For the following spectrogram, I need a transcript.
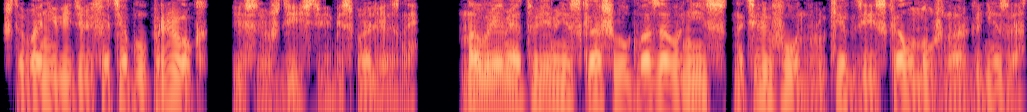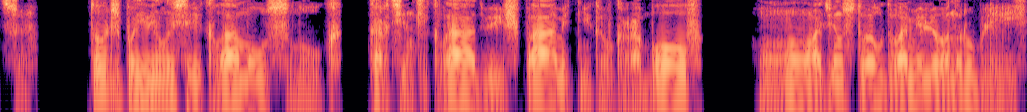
чтобы они видели хотя бы упрек, если уж действия бесполезны но время от времени скашивал глаза вниз на телефон в руке, где искал нужную организацию. Тут же появилась реклама услуг. Картинки кладбищ, памятников, гробов. О, один стоил два миллиона рублей.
